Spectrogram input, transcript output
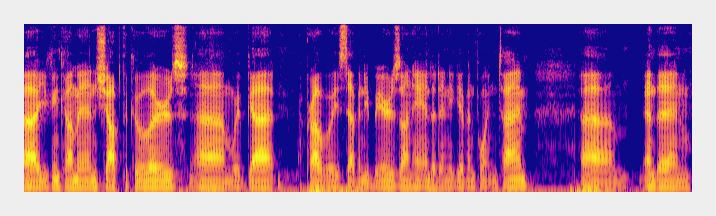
Uh, you can come in, shop the coolers. Um, we've got probably 70 beers on hand at any given point in time. Um, and then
